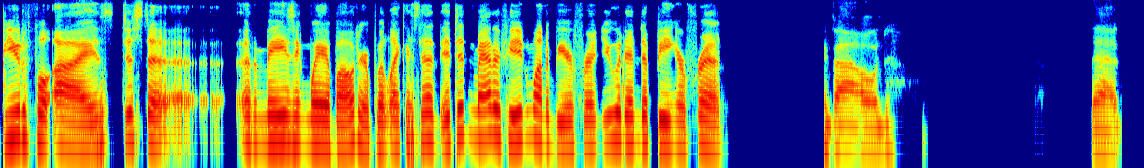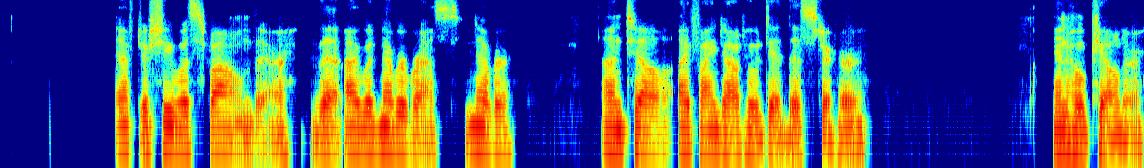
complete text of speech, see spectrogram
beautiful eyes, just a an amazing way about her. But like I said, it didn't matter if you didn't want to be her friend, you would end up being her friend vowed that after she was found there that I would never rest, never until I find out who did this to her and who killed her.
